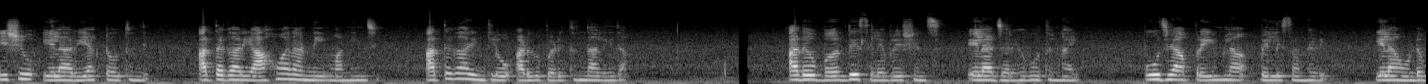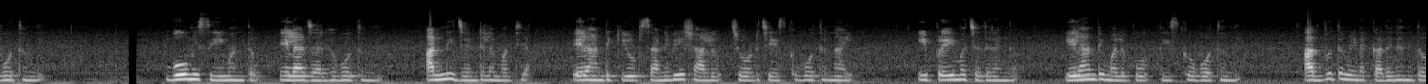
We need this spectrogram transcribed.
ఇషు ఎలా రియాక్ట్ అవుతుంది? అత్తగారి ఆహ్వానాన్ని మన్నించి అత్తగారింట్లో అడుగు పెడుతుందా లేదా? అదో బర్త్డే సెలబ్రేషన్స్ ఎలా జరగబోతున్నాయి? పూజ ప్రేమ్ల పెళ్ళి సందడి ఎలా ఉండబోతుంది? భూమి సీమంతం ఎలా జరగబోతుంది? అన్ని జంటల మధ్య ఎలాంటి క్యూట్ సన్నివేశాలు చోటు చేసుకోబోతున్నాయి? ఈ ప్రేమ చదురంగం ఎలాంటి మలుపు తీసుకోబోతుంది? అద్భుతమైన కథనంతో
